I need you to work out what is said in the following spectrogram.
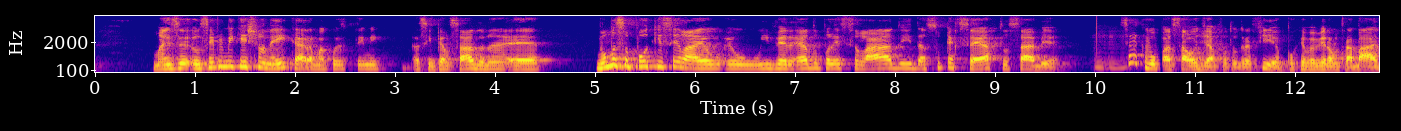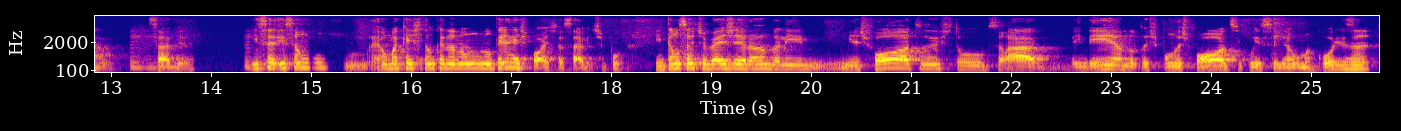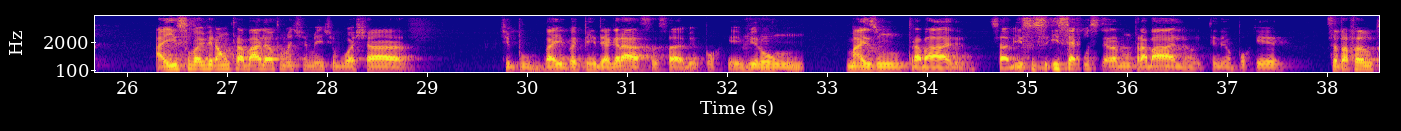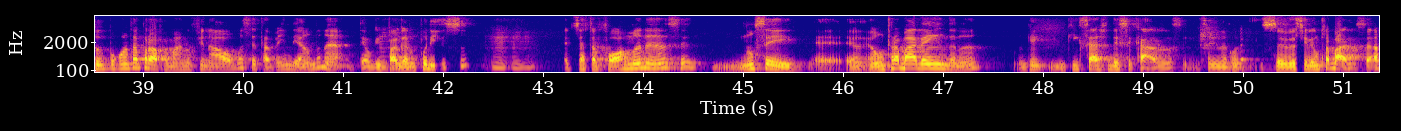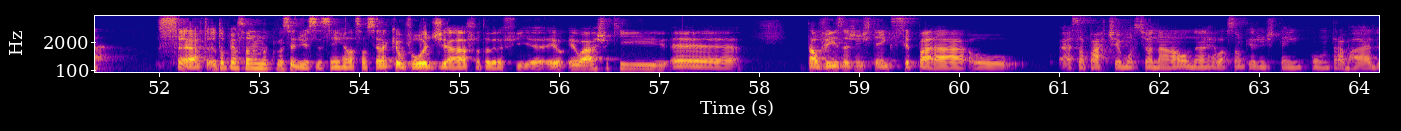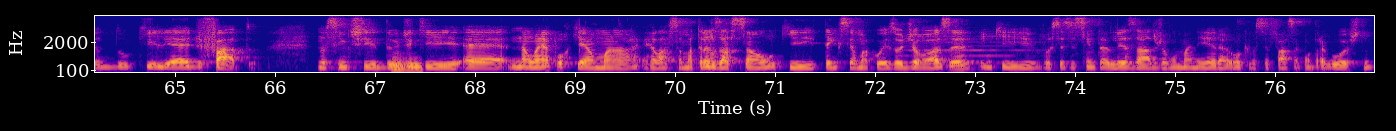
Mas eu, eu, sempre me questionei, cara, uma coisa que tem me, assim, pensado, né, é, vamos supor que, sei lá, eu, eu enveredo por esse lado e dá super certo, sabe? Uhum. Será que eu vou passar a odiar a fotografia? Porque vai virar um trabalho, uhum. sabe? Uhum. Isso, é, isso é, um, é uma questão que ainda não, não tem a resposta, sabe? Tipo, então se eu estiver gerando ali minhas fotos, estou, sei lá, vendendo, estou expondo as fotos e com isso seria alguma coisa, Aí isso vai virar um trabalho automaticamente eu vou achar, tipo, vai, vai perder a graça, sabe? Porque virou um, mais um trabalho, sabe? Isso, isso é considerado um trabalho, entendeu? Porque você está fazendo tudo por conta própria, mas no final você está vendendo, né? Tem alguém uhum. pagando por isso. Uhum. é, de certa forma, né? Você, não sei, é, é, é um trabalho ainda, né? O que, o que você acha desse caso? Assim? Isso ainda seria um trabalho, certo? Certo, eu estou pensando no que você disse, assim, em relação, será que eu vou odiar a fotografia? Eu, eu acho que é, talvez a gente tenha que separar o, essa parte emocional, né, a relação que a gente tem com o trabalho, do que ele é de fato. No sentido uhum. de que é, não é porque é uma relação, uma transação que tem que ser uma coisa odiosa, em que você se sinta lesado de alguma maneira ou que você faça contra gosto.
